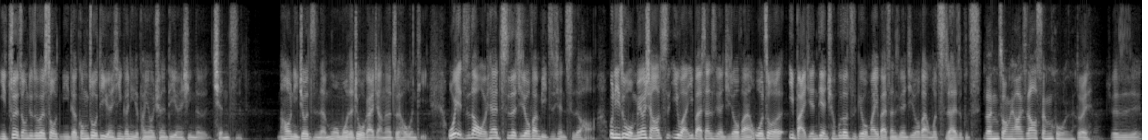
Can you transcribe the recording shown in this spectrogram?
你最终就是会受你的工作地缘性跟你的朋友圈地缘性的牵制，然后你就只能默默的。就我刚才讲的那最后问题，我也知道我现在吃的鸡肉饭比之前吃的好，问题是我没有想要吃一碗一百三十元鸡肉饭，我走了一百间店，全部都只给我卖一百三十元鸡肉饭，我吃还是不吃？人总还是要生活的，对。就是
